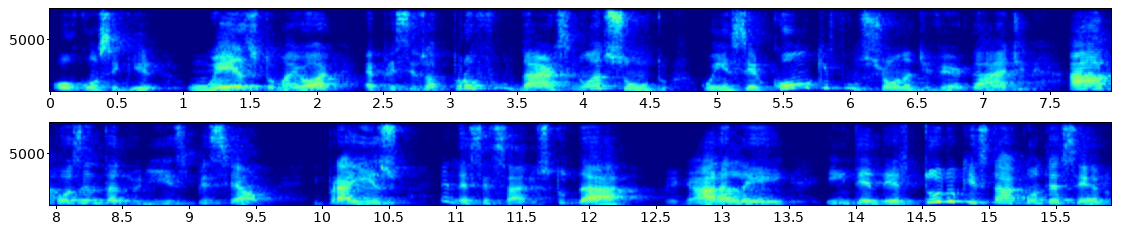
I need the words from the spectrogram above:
ou conseguir um êxito maior, é preciso aprofundar-se no assunto, conhecer como que funciona de verdade a aposentadoria especial. E para isso é necessário estudar, pegar a lei e entender tudo o que está acontecendo.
